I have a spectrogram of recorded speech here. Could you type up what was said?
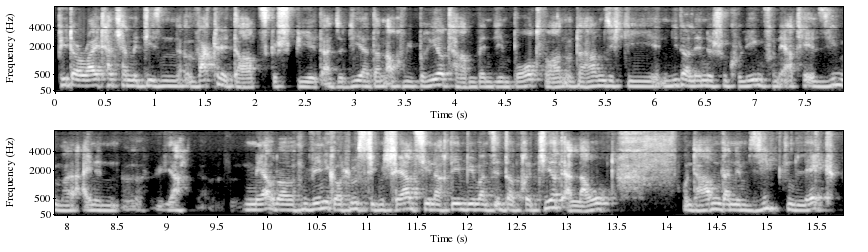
Peter Wright hat ja mit diesen Wackeldarts gespielt, also die ja dann auch vibriert haben, wenn die im Board waren. Und da haben sich die niederländischen Kollegen von RTL 7 mal einen, äh, ja, mehr oder weniger lustigen Scherz, je nachdem, wie man es interpretiert, erlaubt und haben dann im siebten Leck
